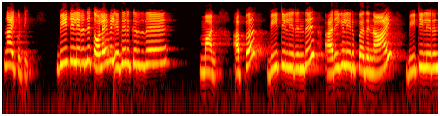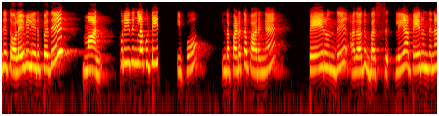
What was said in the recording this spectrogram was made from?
நாய்க்குட்டி. வீட்டிலிருந்து தொலைவில் எது இருக்கிறது? மான். அப்போ வீட்டிலிருந்து அருகில் இருப்பது நாய் வீட்டிலிருந்து தொலைவில் இருப்பது மான். புரியுதுங்களா குட்டி? இப்போ இந்த படத்தை பாருங்க. பேருந்து அதாவது பஸ்ஸு இல்லையா? பேருந்துனா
